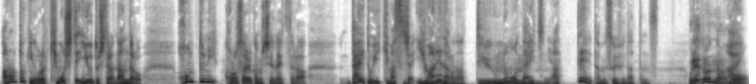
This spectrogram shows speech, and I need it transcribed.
あの時に俺は気もして言うとしたらなんだろう。本当に殺されるかもしれないって言ったら、大と行きますじゃ言わねえだろうなっていうのも第一にあって、多分そういう風になったんです。ブレードランナーはいの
